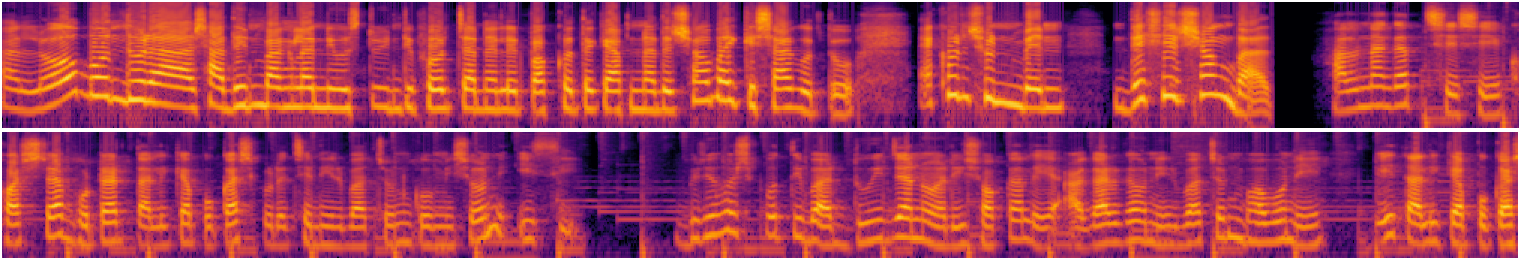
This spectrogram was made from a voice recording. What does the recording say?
হ্যালো বন্ধুরা, স্বাধীন বাংলা নিউজ টোয়েন্টি ফোর চ্যানেলের পক্ষ থেকে আপনাদের সবাইকে স্বাগত। এখন শুনবেন দেশের সংবাদ। হালনাগাদ শেষে খসড়া ভোটার তালিকা প্রকাশ করেছে নির্বাচন কমিশন ইসি। বৃহস্পতিবার দুই জানুয়ারি সকালে আগারগাঁও নির্বাচন ভবনে এ তালিকা প্রকাশ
